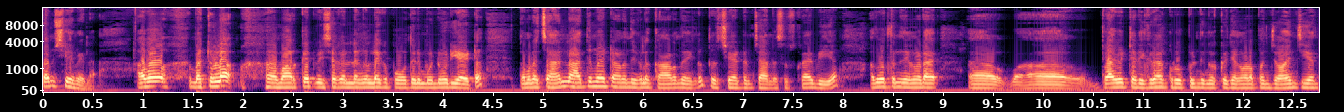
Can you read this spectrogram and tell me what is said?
സംശയമില്ല. അപ്പോൾ മറ്റുള്ള മാർക്കറ്റ് വിശകലനങ്ങളിലേക്ക് പോകുന്നതിന് മുന്നോടിയായിട്ട് നമ്മുടെ ചാനൽ ആദ്യമായിട്ടാണ് നിങ്ങൾ കാണുന്നതെങ്കിൽ തീർച്ചയായിട്ടും ചാനൽ സബ്സ്ക്രൈബ് ചെയ്യുക. അതുപോലെ തന്നെ ഞങ്ങളുടെ പ്രൈവറ്റ് ടെലിഗ്രാം ഗ്രൂപ്പിൽ നിങ്ങൾക്ക് ഞങ്ങളോടൊപ്പം ജോയിൻ ചെയ്യാൻ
